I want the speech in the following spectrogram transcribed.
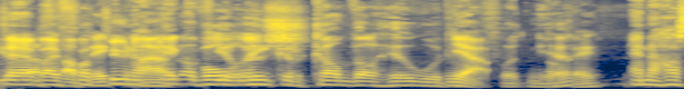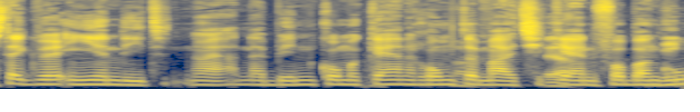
daar bij ik, Fortuna. maar- Ik En op die wil eens- linkerkant wel heel goed Ja, voor het oké. neer. En dan had ik weer iemand die nou ja, naar binnen komen kennen, rond de meidje Ja. ken voor Die kan wel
